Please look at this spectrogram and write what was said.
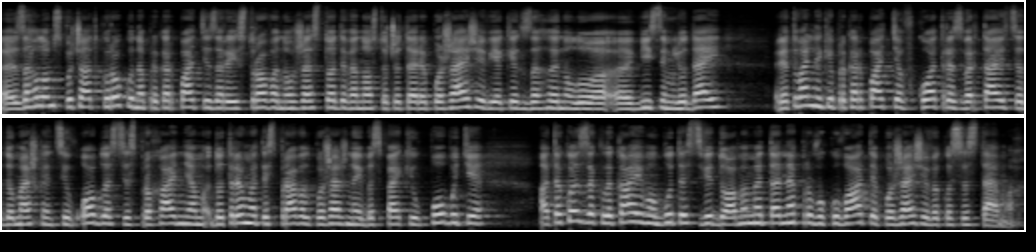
Е, Загалом з початку року на Прикарпатті зареєстровано вже 194 пожежі, в яких загинуло 8 людей. Рятувальники Прикарпаття вкотре звертаються до мешканців області з проханням дотримуватись правил пожежної безпеки в побуті, а також закликаємо бути свідомими та не провокувати пожежі в екосистемах.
